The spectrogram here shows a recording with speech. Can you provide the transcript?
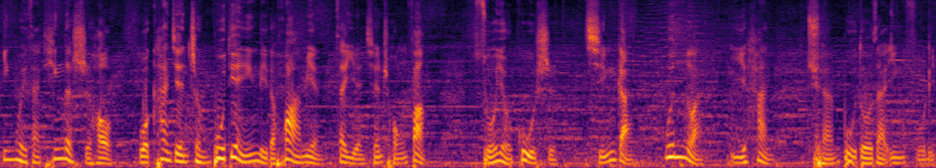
因为在听的时候，我看见整部电影里的画面在眼前重放，所有故事、情感、温暖、遗憾，全部都在音符里。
